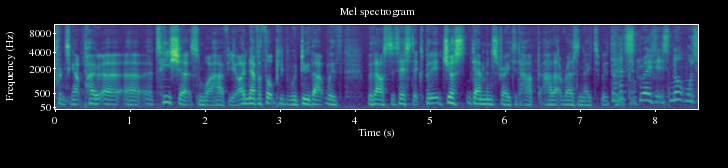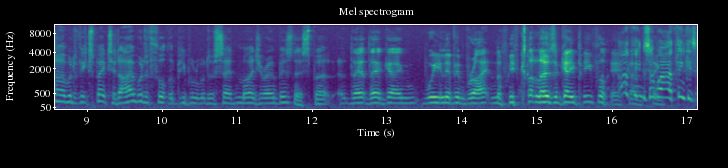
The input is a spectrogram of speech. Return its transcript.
printing out po- uh, uh, uh, t-shirts and what have you. I never thought people would do that with, with our statistics, but it just demonstrated how, how that resonated with people. That's people. great. It's not what I would have expected. I would have thought that people would have said, mind your own business, but they're, they're going, we live in Brighton and we've got loads of gay people here. I think so. Well, I think it's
